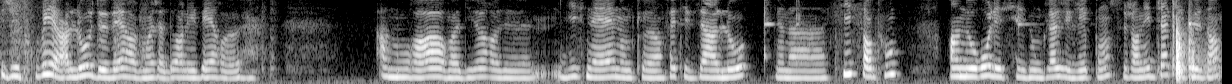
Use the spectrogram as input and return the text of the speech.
J'ai trouvé un lot de verres. Moi, j'adore les verres euh, Amoura, on va dire, de Disney. Donc, euh, en fait, il faisait un lot. Il y en a 6 en tout. 1 euro les 6. Donc là, j'ai réponse. J'en ai déjà quelques-uns.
